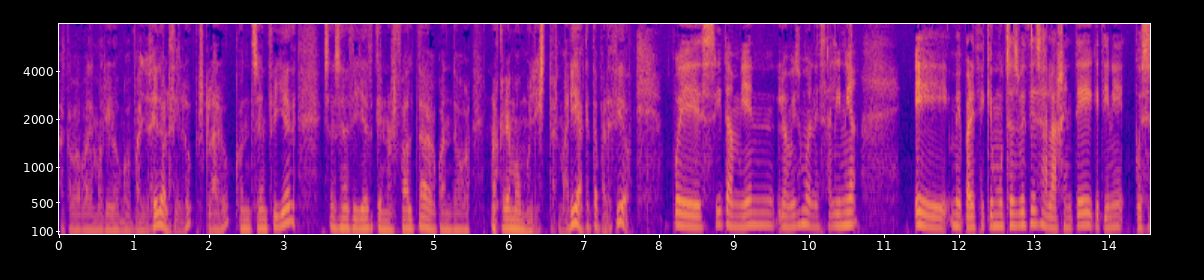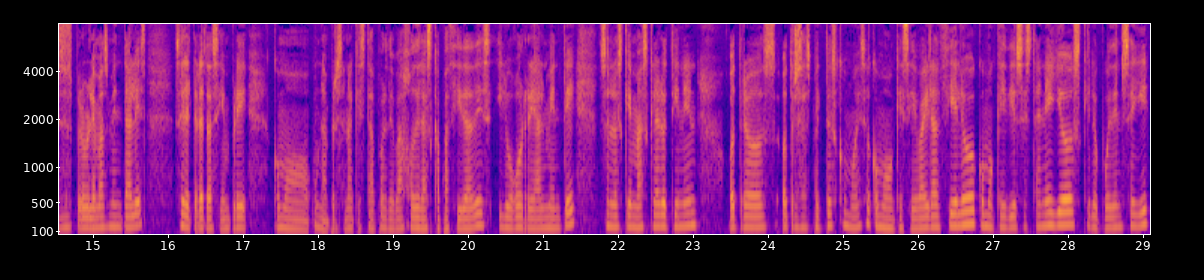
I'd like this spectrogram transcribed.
Acababa de morir un compañero. Se ha ido al cielo, pues claro, con sencillez, esa sencillez que nos falta cuando nos creemos muy listos. María, ¿qué te ha parecido? Pues sí, también lo mismo en esa línea. eh, me parece que muchas veces a la gente que tiene pues esos problemas mentales se le trata siempre como una persona que está por debajo de las capacidades y luego realmente son los que más claro tienen otros, otros aspectos como eso, como que se va a ir al cielo, como que Dios está en ellos, que lo pueden seguir,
